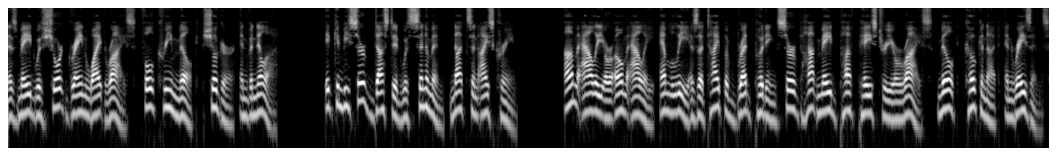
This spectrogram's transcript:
is made with short-grain white rice, full cream milk, sugar, and vanilla. It can be served dusted with cinnamon, nuts and ice cream. Um ali or om ali, li is a type of bread pudding served hot-made puff pastry or rice, milk, coconut, and raisins.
